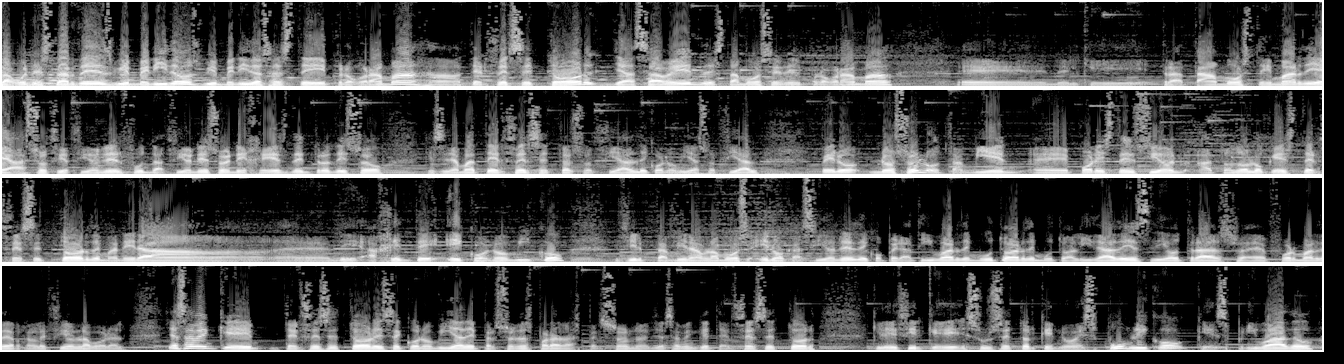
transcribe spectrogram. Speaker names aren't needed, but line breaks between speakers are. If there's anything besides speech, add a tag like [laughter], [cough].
Hola, buenas tardes, bienvenidos, bienvenidos a este programa, a Tercer Sector. Ya saben, estamos en el programa eh, en el que tratamos temas de asociaciones, fundaciones, ONGs, dentro de eso que se llama tercer sector social, de economía social, pero no solo, también eh, por extensión a todo lo que es tercer sector de manera eh, de agente económico, es decir, también hablamos en ocasiones de cooperativas, de mutuas, de mutualidades, de otras eh, formas de relación laboral. Ya saben que tercer sector es economía de personas para las personas, ya saben que tercer sector quiere decir que es un sector que no es público, que es privado,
